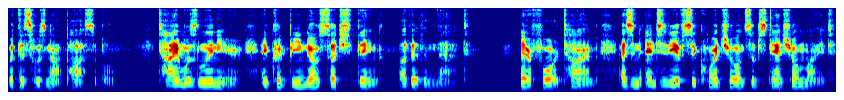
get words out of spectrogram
But this was not possible. Time was linear and could be no such thing other than that. Therefore, time, as an entity of sequential and substantial might,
